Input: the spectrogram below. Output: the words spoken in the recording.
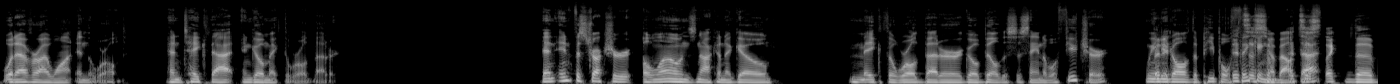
whatever i want in the world and take that and go make the world better. And infrastructure alone is not going to go make the world better go build a sustainable future. We But need it- all of the people It's a thinking about it's that. like the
